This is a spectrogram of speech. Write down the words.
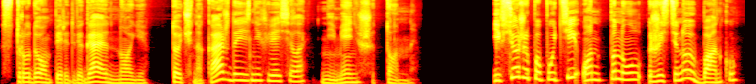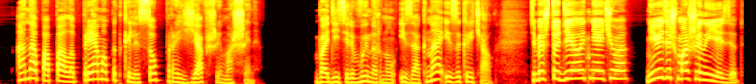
с трудом передвигая ноги. Точно каждая из них весила не меньше тонны. И все же по пути он пнул жестяную банку. Она попала прямо под колесо проезжавшей машины. Водитель вынырнул из окна и закричал. «Тебе что, делать нечего? Не видишь, машины ездят?»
